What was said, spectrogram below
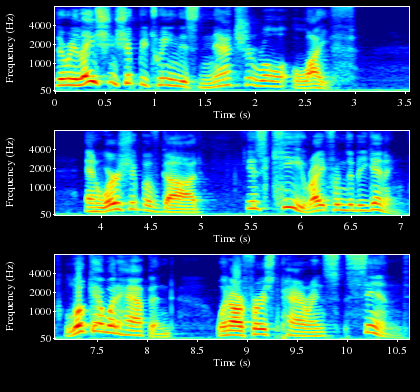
The relationship between this natural life and worship of God is key right from the beginning. Look at what happened when our first parents sinned.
